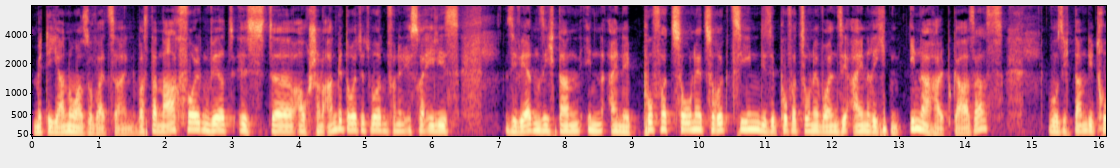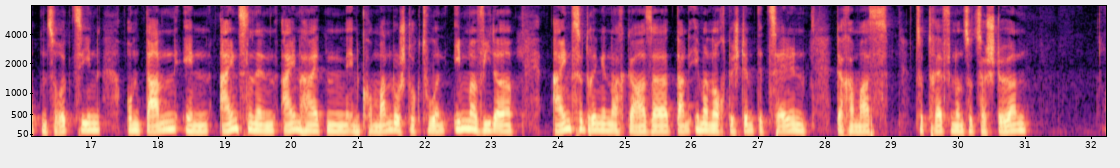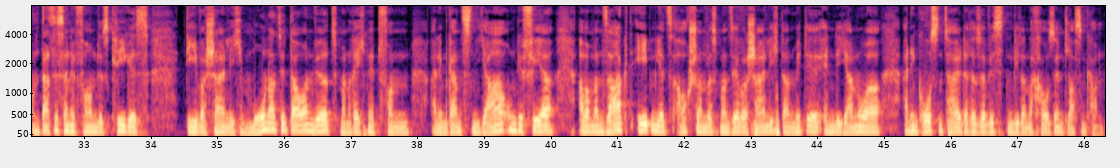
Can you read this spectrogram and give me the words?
Mitte Januar soweit sein. Was danach folgen wird, ist äh, auch schon angedeutet worden von den Israelis. Sie werden sich dann in eine Pufferzone zurückziehen. Diese Pufferzone wollen sie einrichten innerhalb Gazas wo sich dann die Truppen zurückziehen, um dann in einzelnen Einheiten, in Kommandostrukturen immer wieder einzudringen nach Gaza, dann immer noch bestimmte Zellen der Hamas zu treffen und zu zerstören. Und das ist eine Form des Krieges, die wahrscheinlich Monate dauern wird. Man rechnet von einem ganzen Jahr ungefähr. Aber man sagt eben jetzt auch schon, dass man sehr wahrscheinlich dann Mitte, Ende Januar einen großen Teil der Reservisten wieder nach Hause entlassen kann.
